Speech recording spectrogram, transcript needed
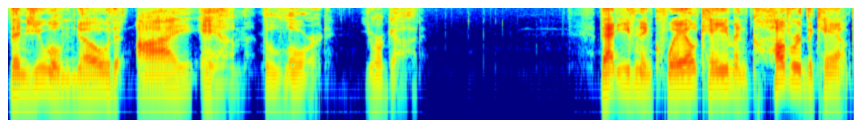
Then you will know that I am the Lord your God. That evening, quail came and covered the camp,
